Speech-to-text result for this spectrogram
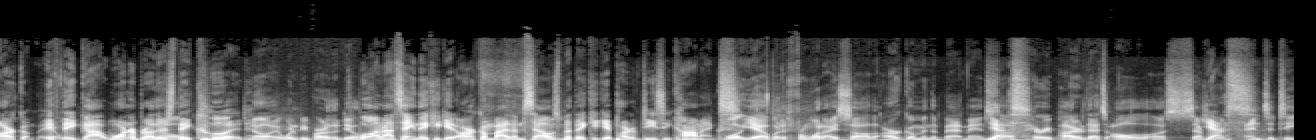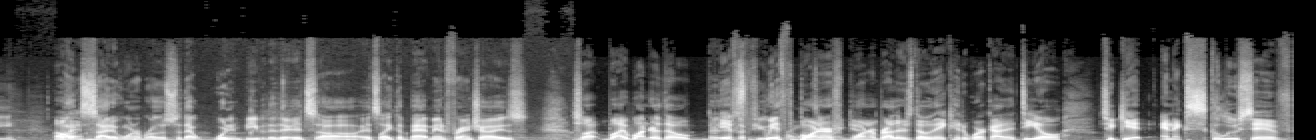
Arkham. If they got Warner Brothers, No. they could. No, it wouldn't be part of the deal. Well, I'm not saying they could get Arkham by themselves, but they could get part of DC Comics. Well, yeah, but from what I saw, the Arkham and the Batman Yes. stuff, Harry Potter, that's all a separate Yes. entity Okay. outside of Warner Brothers. So that wouldn't be. It's uh, it's like the Batman franchise. So I, well, I wonder though There- if with different ones they Warner. Warner Brothers though they could work out a deal to get an exclusive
